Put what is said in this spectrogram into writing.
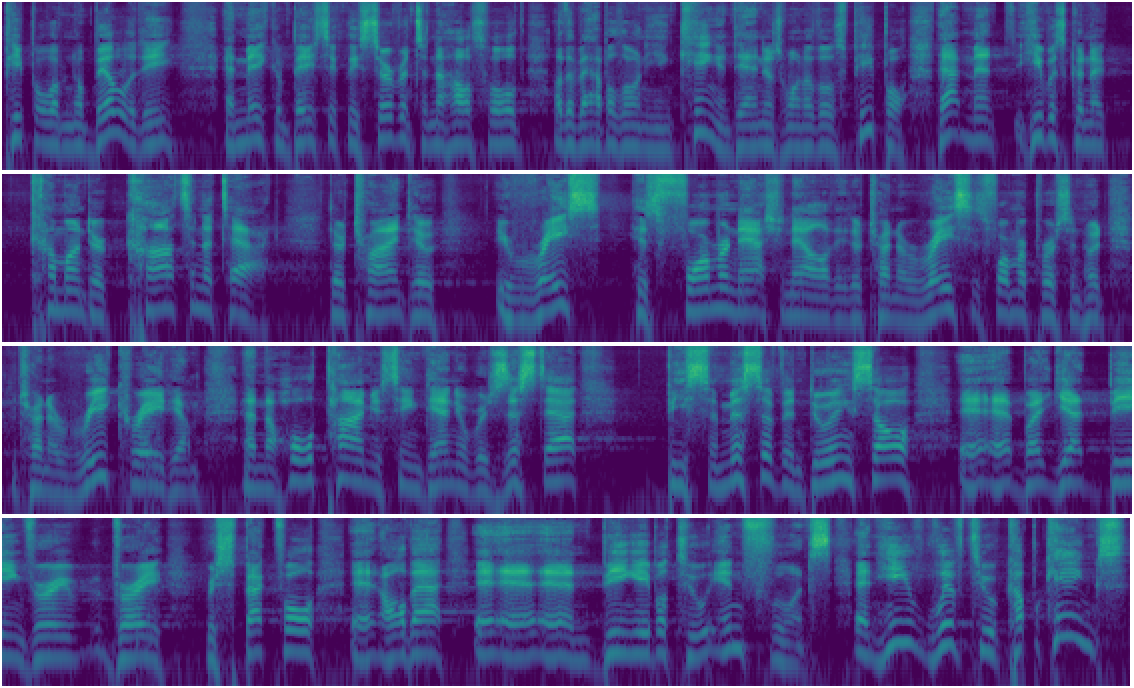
people of nobility and make them basically servants in the household of the Babylonian king. And Daniel's one of those people. That meant he was going to come under constant attack. They're trying to erase his former nationality. They're trying to erase his former personhood. They're trying to recreate him. And the whole time you're seeing Daniel resist that be submissive in doing so, but yet being very, very respectful and all that, and being able to influence. And he lived through a couple kings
